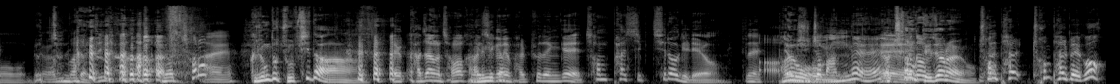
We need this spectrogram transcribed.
어, 몇 어, 천까지? 몇 천억? 아, 예. 그 정도 줍시다. 네, 가장 정확한 아닙니까? 시간에 발표된 게 1087억이래요. 네. 아유, 진짜 많네. 네. 천억 되잖아요. 18, 1800억?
